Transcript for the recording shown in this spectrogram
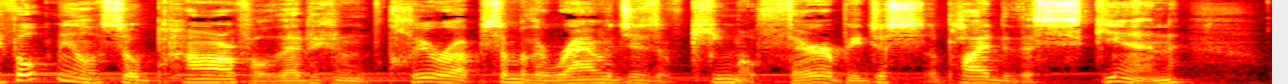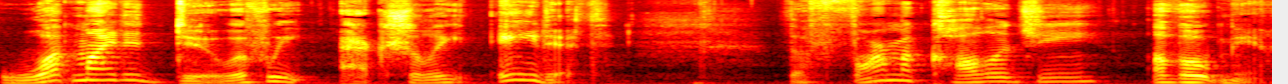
If oatmeal is so powerful that it can clear up some of the ravages of chemotherapy just applied to the skin, what might it do if we actually ate it? The pharmacology of oatmeal.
